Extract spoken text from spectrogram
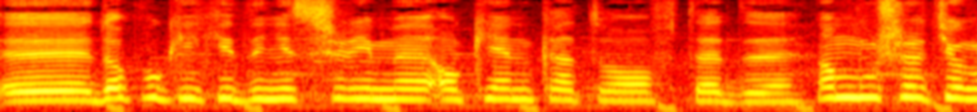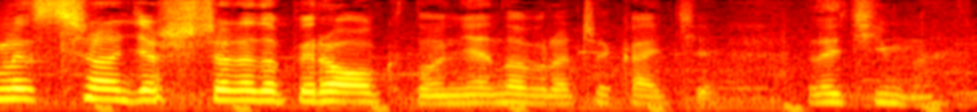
yy, dopóki kiedy nie strzelimy okienka, to wtedy... No muszę ciągle strzelać, aż strzelę dopiero okno, nie? Dobra, czekajcie. Lecimy.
